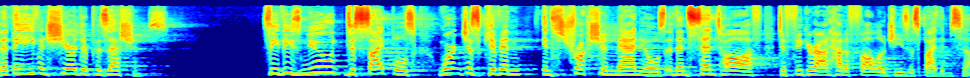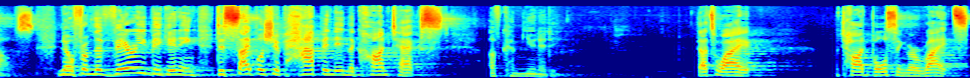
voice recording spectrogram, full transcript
that they even shared their possessions. See, these new disciples weren't just given instruction manuals and then sent off to figure out how to follow Jesus by themselves. No, from the very beginning, discipleship happened in the context of community. That's why Tod Bolsinger writes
